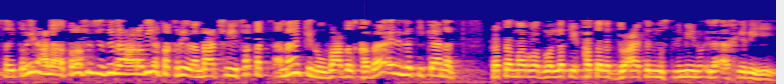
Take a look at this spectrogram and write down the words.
مسيطرين على أطراف الجزيرة العربية تقريبا بعد في فقط أماكن وبعض القبائل التي كانت تتمرد والتي قتلت دعاة المسلمين إلى آخره.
